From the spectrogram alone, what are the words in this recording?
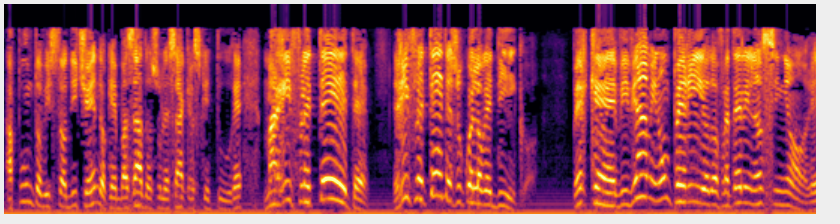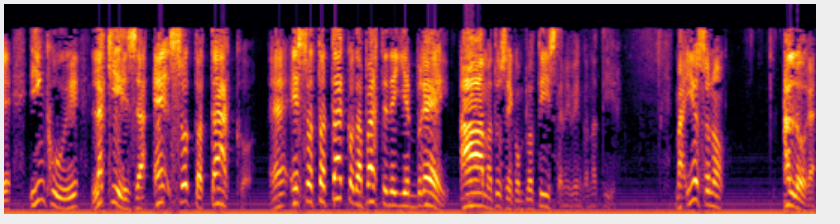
appunto vi sto dicendo, che è basato sulle sacre scritture, ma riflettete, riflettete su quello che dico. Perché viviamo in un periodo, fratelli del Signore, in cui la Chiesa è sotto attacco, eh? è sotto attacco da parte degli ebrei. Ah, ma tu sei complottista, mi vengono a dire. Ma io sono, allora,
